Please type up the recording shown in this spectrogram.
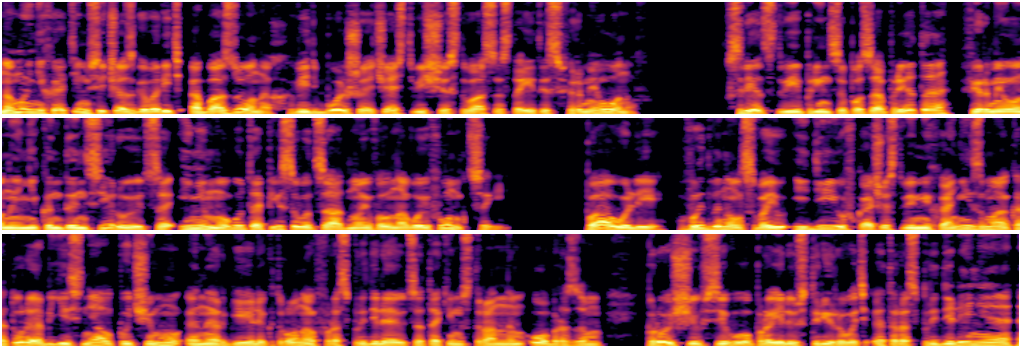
Но мы не хотим сейчас говорить о бозонах, ведь большая часть вещества состоит из фермионов. Вследствие принципа запрета фермионы не конденсируются и не могут описываться одной волновой функцией. Паули выдвинул свою идею в качестве механизма, который объяснял, почему энергии электронов распределяются таким странным образом. Проще всего проиллюстрировать это распределение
